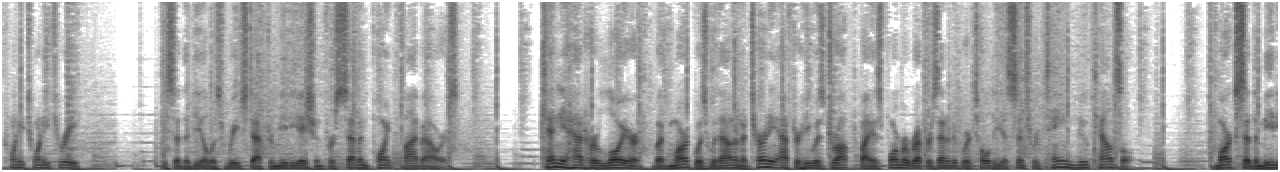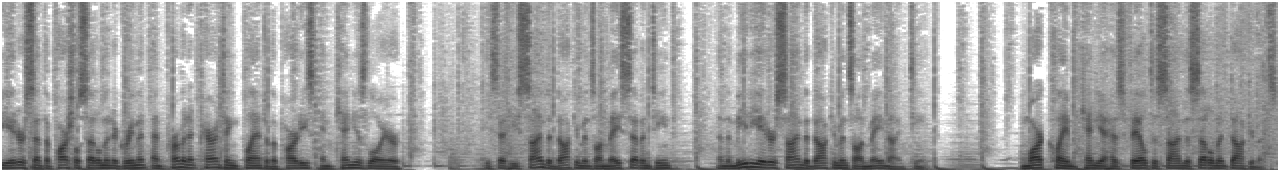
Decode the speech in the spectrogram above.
2023. He said the deal was reached after mediation for 7.5 hours. Kenya had her lawyer, but Marc was without an attorney after he was dropped by his former representative. We're told he has since retained new counsel. Marc said the mediator sent the partial settlement agreement and permanent parenting plan to the parties and Kenya's lawyer. He said he signed the documents on May 17th, and the mediator signed the documents on May 19th. Marc claimed Kenya has failed to sign the settlement documents.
